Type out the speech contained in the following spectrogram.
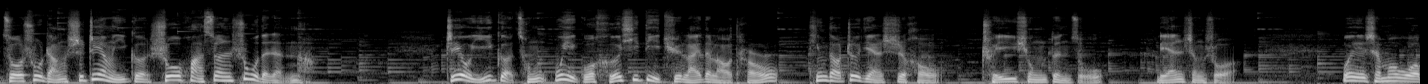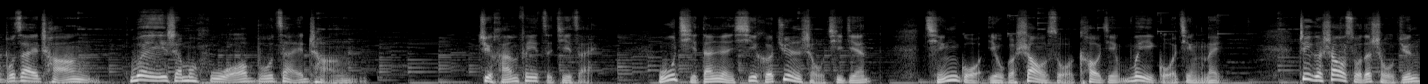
左庶长是这样一个说话算数的人呐。只有一个从魏国河西地区来的老头，听到这件事后，捶胸顿足，连声说。为什么我不在场？为什么我不在场？据《韩非子》记载，吴起担任西河郡守期间，秦国有个哨所靠近魏国境内。这个哨所的守军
